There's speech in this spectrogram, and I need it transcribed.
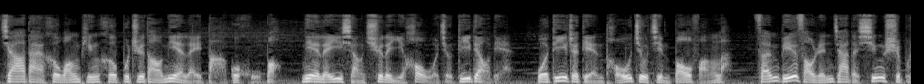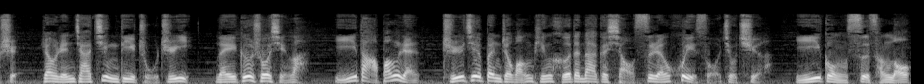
加代和王平和不知道聂磊打过虎豹。聂磊一想，去了以后我就低调点。我低着点头就进包房了。咱别扫人家的兴，是不是？让人家尽地主之谊。磊哥说：“行啊。”一大帮人直接奔着王平和的那个小私人会所就去了。一共四层楼，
